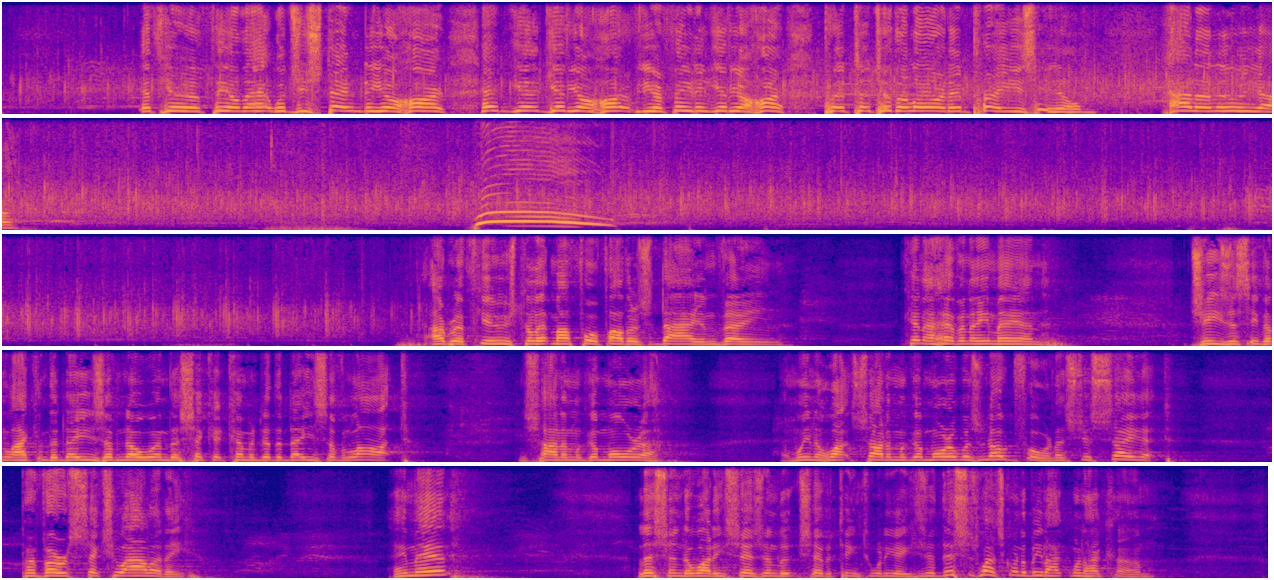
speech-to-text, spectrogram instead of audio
If you feel that, would you stand to your heart and give your heart, your feet, and give your heart to, to the Lord and praise Him? Hallelujah. Woo! I refuse to let my forefathers die in vain. Can I have an amen? Jesus even likened the days of Noah and the second coming to the days of Lot in Sodom and Gomorrah. And we know what Sodom and Gomorrah was known for. Let's just say it perverse sexuality. Amen? Listen to what he says in Luke 17 28. He said, This is what it's going to be like when I come.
